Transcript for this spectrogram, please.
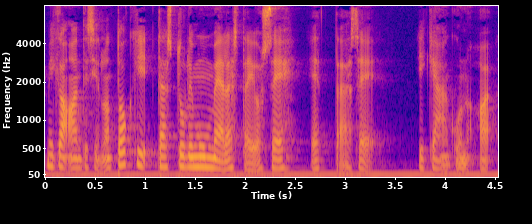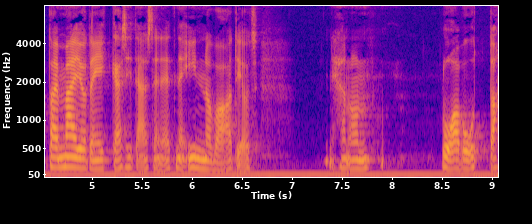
Mikä Antti silloin? Toki tässä tuli mun mielestä jo se, että se ikään kuin, tai mä jotenkin käsitän sen, että ne innovaatiot, nehän on luovuutta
